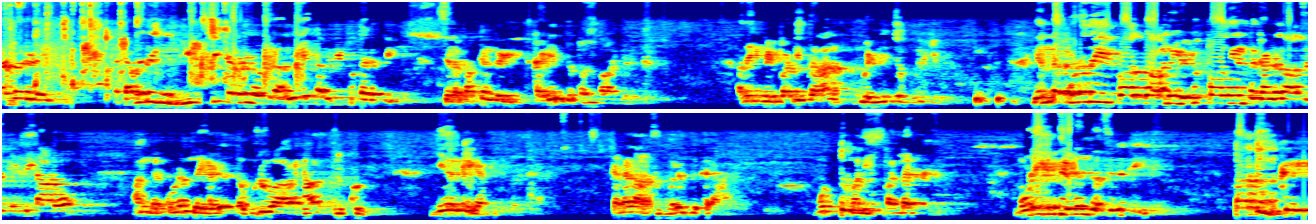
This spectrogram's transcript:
நண்பர்களே கவிதையின் வீழ்ச்சி கவிதை ஒன்று அதே கவிதை புத்தகத்தில் சில பக்கங்கள் கழித்து பண்பாகிறது அதை நீங்கள் படித்தால் உங்கள் நெஞ்சம் உருகிவிடும் எந்த குழந்தையை பார்த்து அவனை எழுப்பாது என்று கண்ணதாசன் எழுதினானோ அந்த குழந்தை அடுத்த ஒரு வார காலத்திற்குள் இயற்கை அடைந்து வருகிறார். கண்ணதாசன் வருந்துகிறார். முத்துமணி பல்லக்கு முளைத்து எழுந்த சிறுநீர் தத்தும் கிளி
